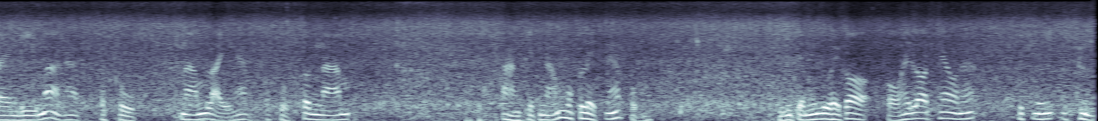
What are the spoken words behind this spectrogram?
แรงดีมากนะครับ กระสูบน้ำไหลนะครับ กระสูบต้นน้ำอ่างเก็บน้ำหมกเหล็กนะครับผมถึงจะไม่รวยก็ขอให้รอดแค่วนะคลิปนี้อื้อหือ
